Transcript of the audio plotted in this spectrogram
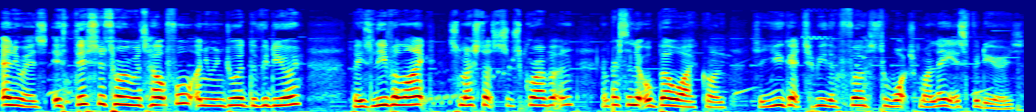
Anyways, if this tutorial was helpful and you enjoyed the video, Please leave a like, smash that subscribe button, and press the little bell icon so you get to be the first to watch my latest videos.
